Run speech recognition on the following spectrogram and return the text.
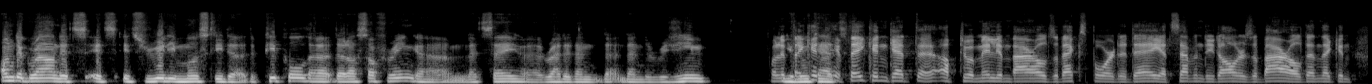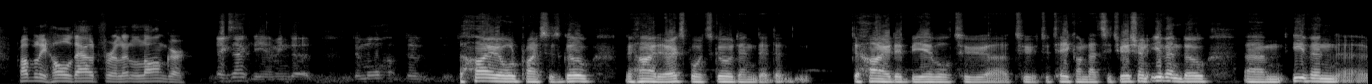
on the ground, it's it's it's really mostly the the people that are, that are suffering. Um, let's say uh, rather than than the regime. Well, if you they can at, if they can get uh, up to a million barrels of export a day at seventy dollars a barrel, then they can probably hold out for a little longer. Exactly. I mean, the the more the, the higher oil prices go, the higher their exports go, then the, the the higher they'd be able to uh, to to take on that situation. Even though um, even uh,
